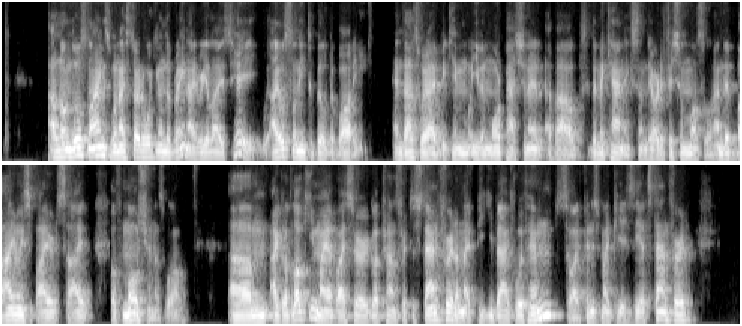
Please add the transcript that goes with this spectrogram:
Along those lines, when I started working on the brain, I realized, hey, I also need to build the body and that's where i became even more passionate about the mechanics and the artificial muscle and the bio-inspired side of motion as well. Um, i got lucky. My advisor got transferred to stanford and i piggybacked with him. So i finished my phd at stanford.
